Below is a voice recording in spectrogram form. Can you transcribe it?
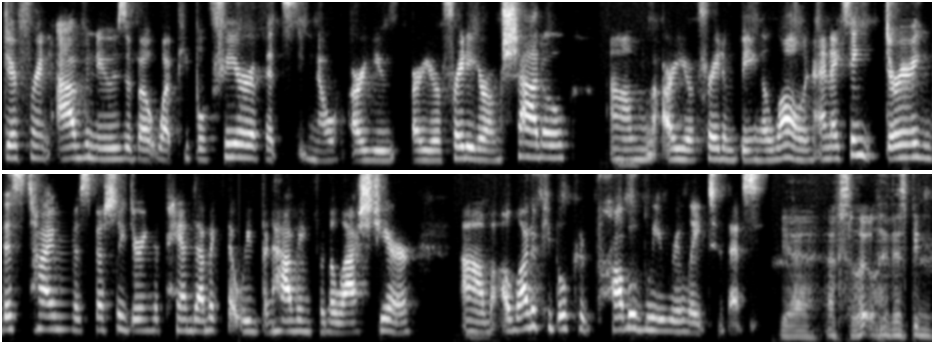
different avenues about what people fear. If it's you know, are you are you afraid of your own shadow? Um, are you afraid of being alone? And I think during this time, especially during the pandemic that we've been having for the last year, um, a lot of people could probably relate to this. Yeah, absolutely. There's been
